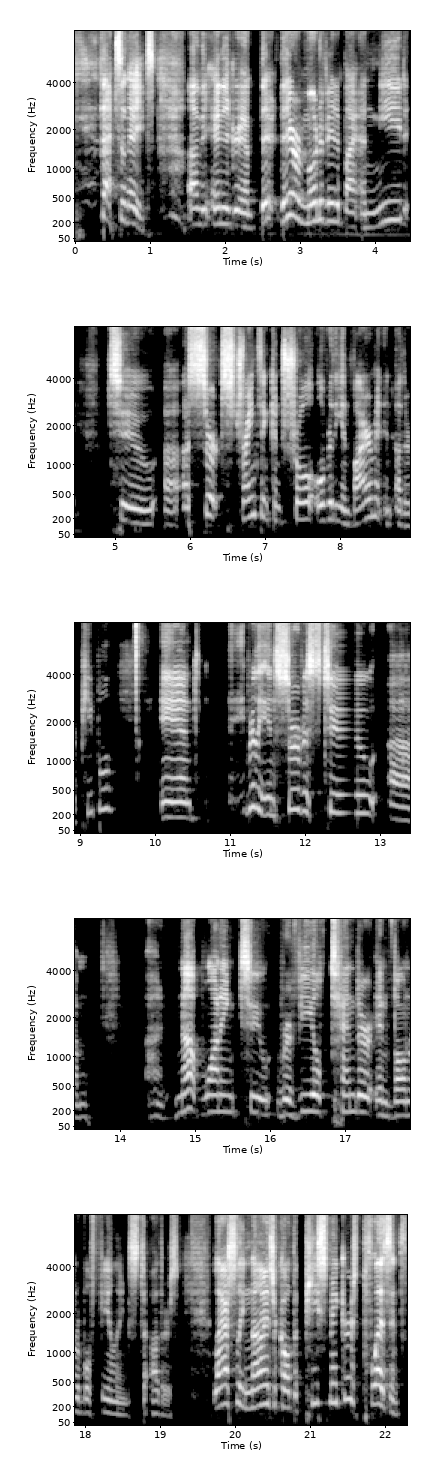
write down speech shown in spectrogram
That's an eight on the Enneagram. They, they are motivated by a need to uh, assert strength and control over the environment and other people, and really in service to um, uh, not wanting to reveal tender and vulnerable feelings to others. Lastly, nines are called the peacemakers, pleasant,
